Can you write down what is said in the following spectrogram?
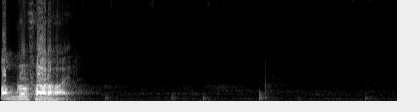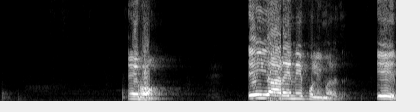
অগ্রসর হয়। এবং এই আরএনএ পলিমারেজ এর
